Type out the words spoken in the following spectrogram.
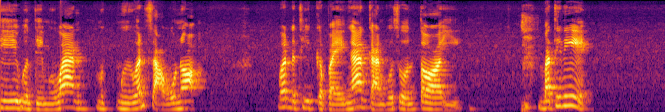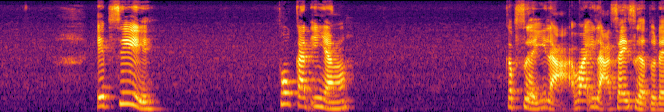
4พุ่นติมื้อวานมือวันเสาร์เนาะ วันอาทิตย์ก็ไปงานการกุศลต่ออีก บัดที่นี้ FC โฟกัสอีหยังกับเสืออีหลาว่าอีหลาใส่เสือตัวใด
